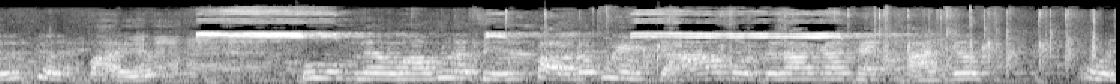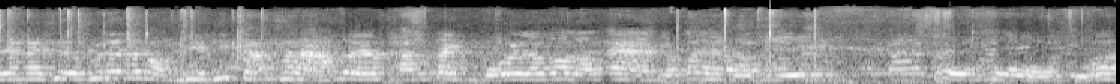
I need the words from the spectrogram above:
ลึกเกินไปครับพุ่งเร็วมาผู้ตัดสินเป่าแล้ววิ่งจ๋าหมดเวลาการแข่งขันครับโอ้ยังไงเชิญผู้เล่นทั้งสองทีมที่กลางสนามเลยทั้งแต่งโบยแล้วก็น้องแอนครับแม่วันนี้โอ้โหถือว่า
